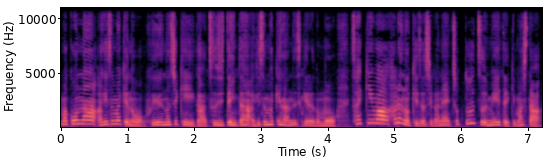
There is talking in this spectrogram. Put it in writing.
まあ、こんなあげ妻家の冬の時期が続いていた あげ妻家なんですけれども、最近は春の兆しがね、ちょっとずつ見えてきました。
